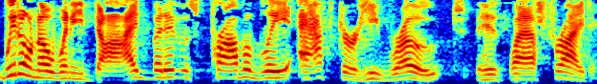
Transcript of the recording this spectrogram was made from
We don't know when he died, but it was probably after he wrote his last writing.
